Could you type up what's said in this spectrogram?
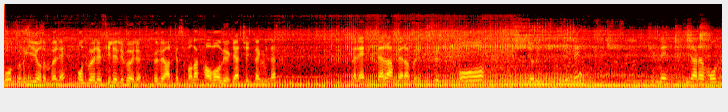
montunu giyiyordum böyle. O böyle fileli böyle önü arkası falan hava alıyor gerçekten güzel. Böyle ferah ferah böyle püf o diyorduk. Şimdi şimdi iki tane mont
